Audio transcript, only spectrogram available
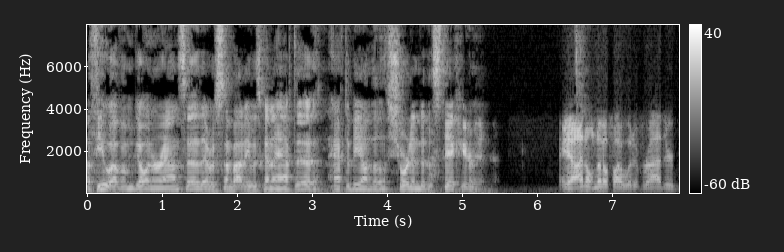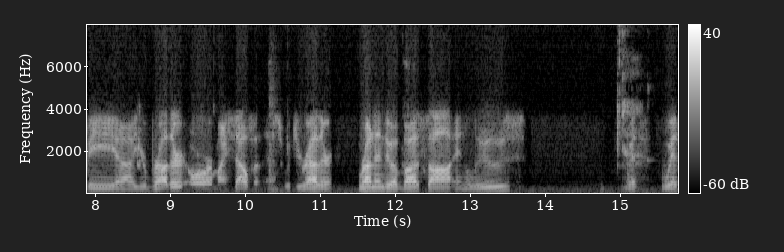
a few of them going around, so there was somebody was going to have to have to be on the short end of the stick here. Yeah, I don't know if I would have rather be uh, your brother or myself in this. Would you rather run into a buzzsaw and lose with with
